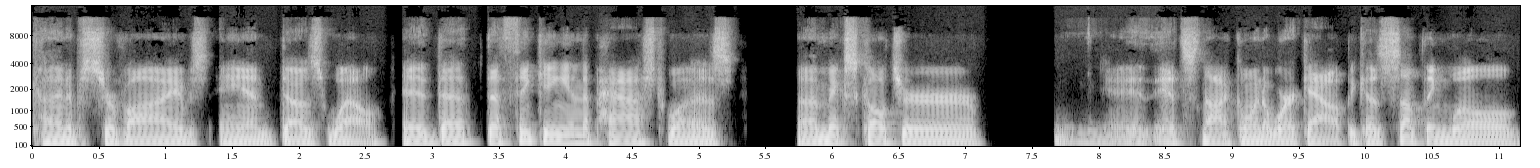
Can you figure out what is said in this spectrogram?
kind of survives and does well. Uh, The, the thinking in the past was uh, mixed culture, it- it's not going to work out because something will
